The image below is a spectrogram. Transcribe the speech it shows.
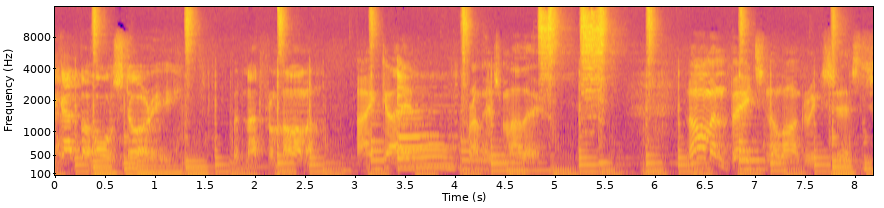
got the whole story, but not from Norman. I got it from his mother. Norman Bates no longer exists.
